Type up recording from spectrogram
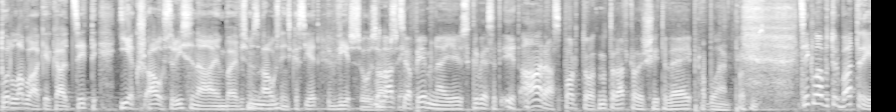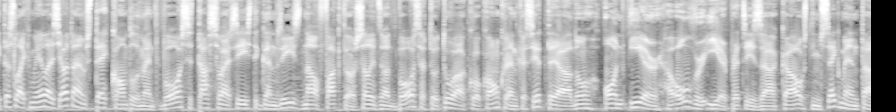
Tur labāk ir kādi citi iekšā ausu risinājumi vai vismaz mm. austiņas, kas iet virsū uz ausīm. Mārcis jau pieminēja, ja jūs gribēsiet iet ārā sportot, nu, tur atkal ir šī vēja problēma. Protams. Cik labi tur baterija? Tas laikam lielais jautājums te komplimenti. Bosi tas vairs īsti gandrīz nav faktors. Salīdzinot bosu ar to tuvāko konkurentu, kas ir tajā nu, on-ear, over-ear, precīzāk, austiņu segmentā,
